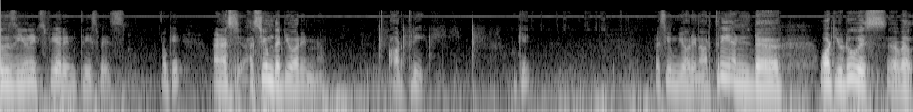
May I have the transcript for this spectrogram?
So this is a unit sphere in 3 space okay and assume that you are in R3 okay. Assume you are in R3 and uh, what you do is uh, well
